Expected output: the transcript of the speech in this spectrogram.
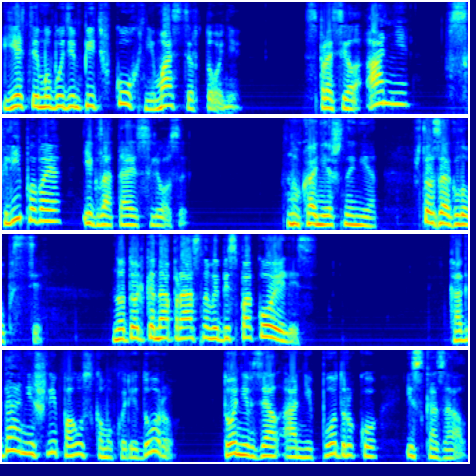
если мы будем пить в кухне, мастер Тони? — спросила Анни, всхлипывая и глотая слезы. — Ну, конечно, нет. — что за глупости? Но только напрасно вы беспокоились. Когда они шли по узкому коридору, Тони взял Анни под руку и сказал,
